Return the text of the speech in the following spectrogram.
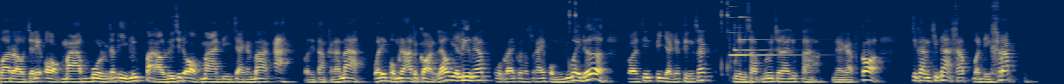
ว่าเราจะได้ออกมาบ่นกันอีกหรือเปล่า หรือจะได้ออกมาดีใจกันบ้างอะรอติดตามกันนัดหน้า วันนี้ผมลาไปก่อนแล้วอย่าลืมนะครับกดไลค์กด subscribe ผมด้วยเด้อก่อนสิ้นปีอยากจะถึงสักหมื่นซับไม่รู้จะได้หรือเปล่านะครับก็เจอกันคลิปหน้าครับสวัสดีครับ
